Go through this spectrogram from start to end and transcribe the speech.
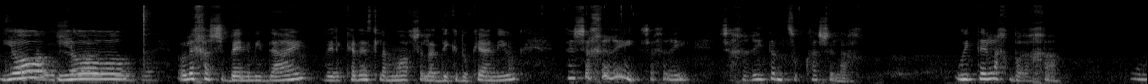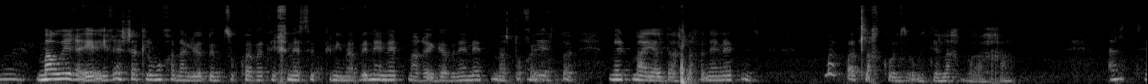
לא, לא, לא לחשבן מדי, ולהיכנס למוח של הדקדוקי עניות, ושחררי, שחררי, שחררי את המצוקה שלך. הוא ייתן לך ברכה. מה הוא יראה? יראה שאת לא מוכנה להיות במצוקה ואת נכנסת פנימה ונהנית מהרגע ונהנית ממה שאת אוכלת, נהנית מהילדה שלך ונהנית מזה. מה אכפת לך כל זה? הוא ייתן לך ברכה. אל ת,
